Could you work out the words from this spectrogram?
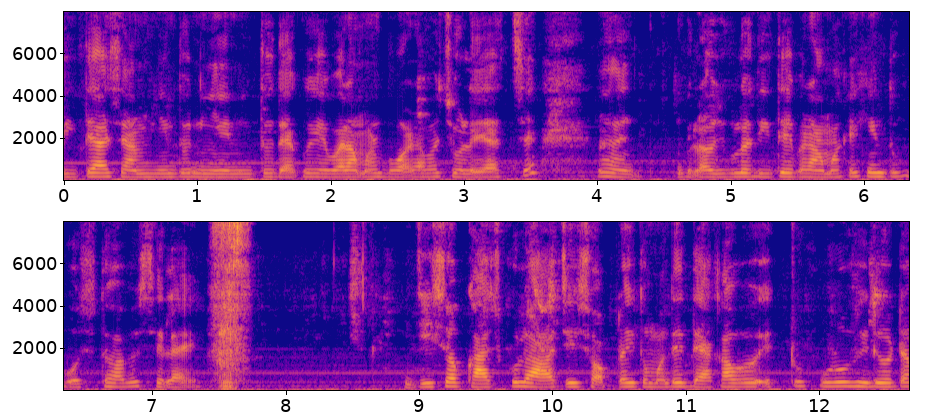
দিতে আসে, আমি কিন্তু নিয়ে নিই। তো দেখো, এবার আমার বর আবার চলে যাচ্ছে। হ্যাঁ ব্লাউজগুলো দিতে, এবার আমাকে কিন্তু বসতে হবে সেলাই যেসব কাজগুলো আছে সবটাই তোমাদের দেখাবো। একটু পুরো ভিডিওটা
